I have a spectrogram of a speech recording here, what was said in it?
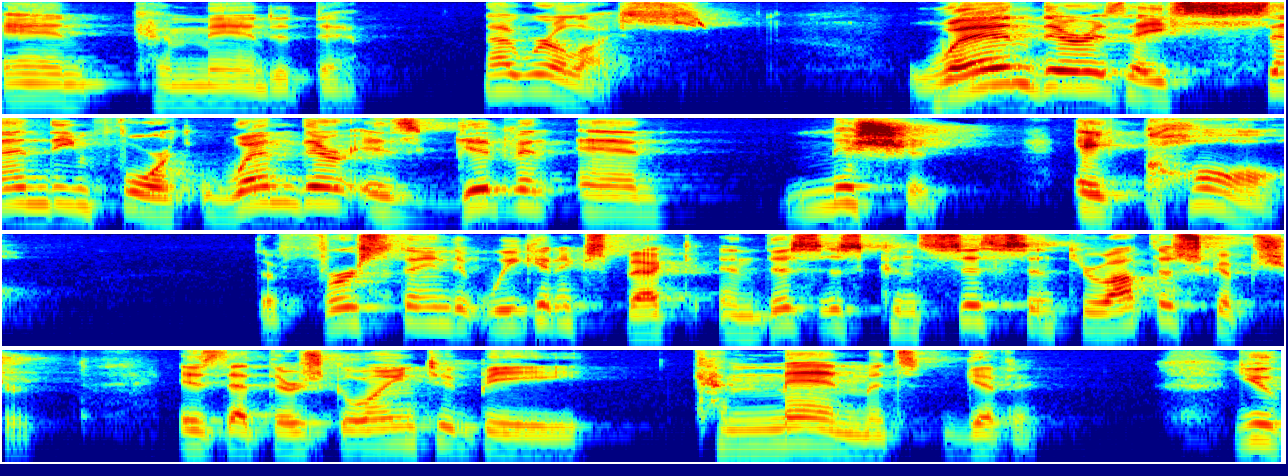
and commanded them. Now realize, when there is a sending forth, when there is given an mission, a call, the first thing that we can expect, and this is consistent throughout the scripture, is that there's going to be commandments given. You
